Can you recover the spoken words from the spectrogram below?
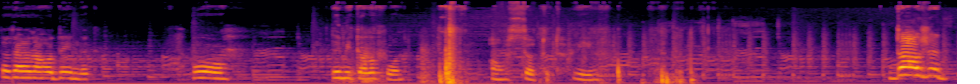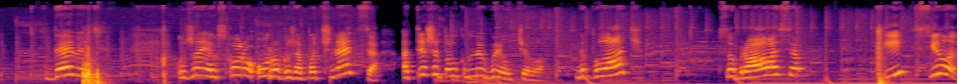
Це на годинник. О, де мій телефон? А ось все тут він. Да, вже 9. Уже як скоро урок вже почнеться, а ти ще толком не вивчила. Не плач, собралася і сіла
